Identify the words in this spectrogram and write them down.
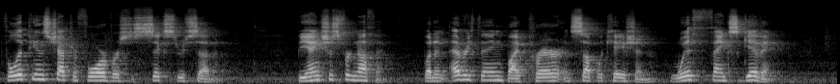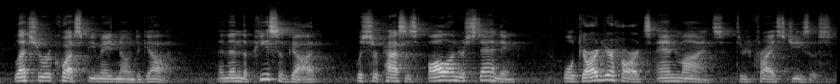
Philippians chapter 4, verses 6 through 7. Be anxious for nothing, but in everything by prayer and supplication, with thanksgiving, let your requests be made known to God. And then the peace of God, which surpasses all understanding, will guard your hearts and minds through Christ Jesus.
